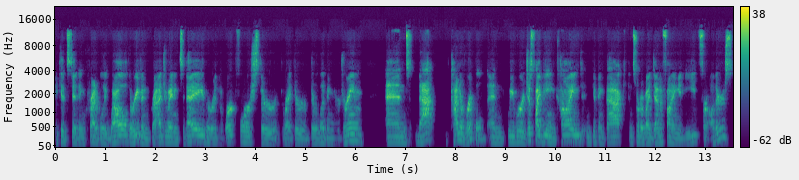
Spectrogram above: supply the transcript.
The kids did incredibly well. They're even graduating today. They're in the workforce. They're right. They're they're living their dream, and that kind of rippled. And we were just by being kind and giving back and sort of identifying a need for others,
